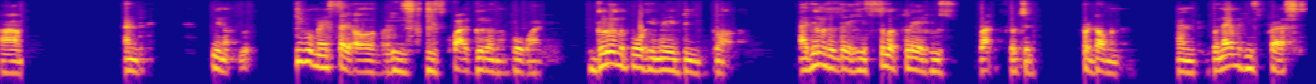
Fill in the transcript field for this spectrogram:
Um, and you know, people may say, "Oh, but he's he's quite good on the ball." Right? Good on the ball, he may be, but at the end of the day, he's still a player who's right-footed predominant, And whenever he's pressed,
